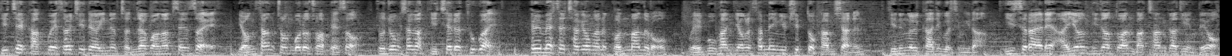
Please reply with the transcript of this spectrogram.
기체 각부에 설치되어 있는 전자광학 센서에 영상 정보를 조합해서 조종사가 기체를 투과해 헬멧을 착용하는 것만으로 외부 환경을 360도 감시하는 기능을 가지고 있습니다. 이스라엘의 아이언 비전 또한 마찬가지인데요.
